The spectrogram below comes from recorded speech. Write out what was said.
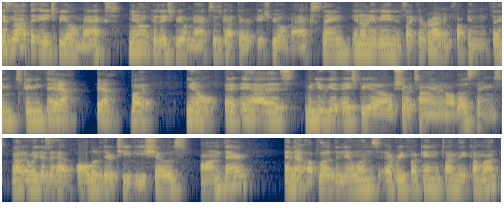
it's not the HBO Max, you know, because HBO Max has got their HBO Max thing. You know what I mean? It's like their Right. own fucking thing, streaming thing. Yeah. Yeah. But you know, it, it has when you get HBO, Showtime, and all those things. Not only does it have all of their TV shows on there, and they upload the new ones every fucking time they come on,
